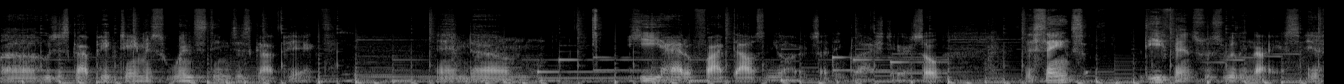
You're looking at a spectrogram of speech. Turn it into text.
Uh, who just got picked? Jameis Winston just got picked. And um, he had a 5,000 yards, I think, last year. So the Saints' defense was really nice. If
